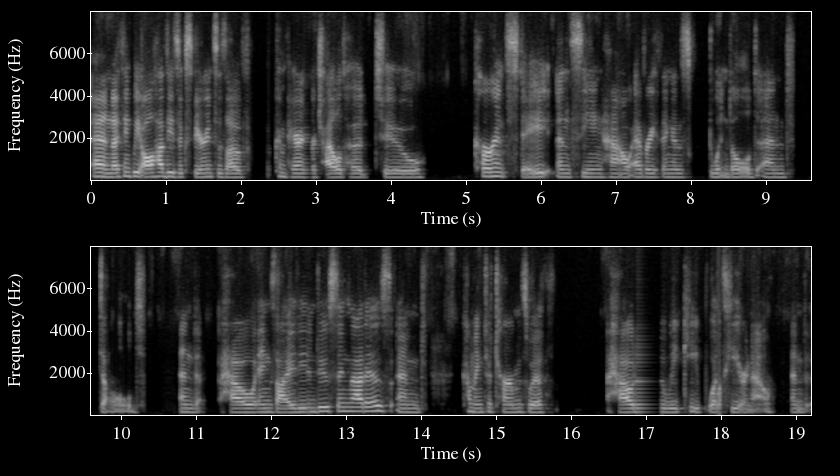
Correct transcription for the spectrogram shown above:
And I think we all have these experiences of comparing our childhood to current state and seeing how everything is dwindled and dulled and how anxiety inducing that is and coming to terms with how do we keep what's here now. And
